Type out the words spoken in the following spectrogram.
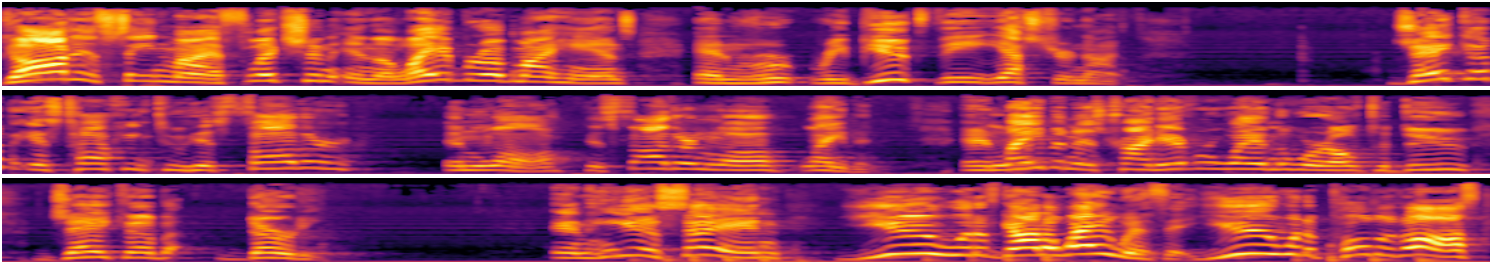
God has seen my affliction in the labor of my hands and re- rebuked thee yesternight. Jacob is talking to his father in law, his father in law, Laban. And Laban has tried every way in the world to do Jacob dirty. And he is saying, You would have got away with it. You would have pulled it off,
